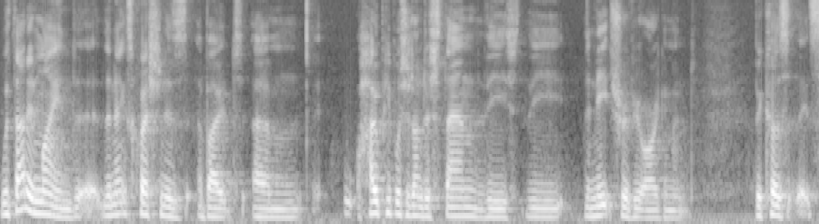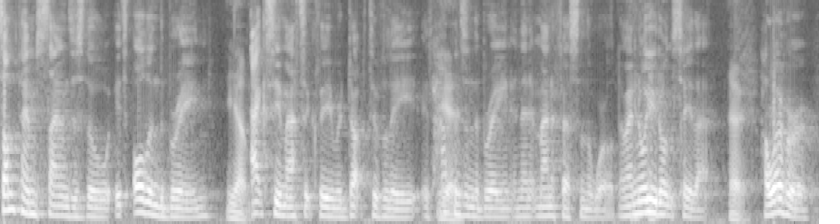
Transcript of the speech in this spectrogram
With that in mind, uh, the next question is about um, how people should understand the, the, the nature of your argument. Because it sometimes sounds as though it's all in the brain, yep. axiomatically, reductively, it happens in the brain and then it manifests in the world. Now, I know you don't say that. No. However,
